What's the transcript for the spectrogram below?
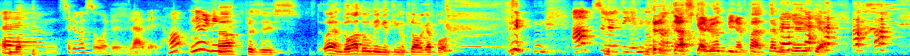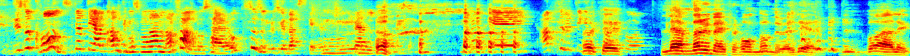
Ehm, så det var så du lärde dig. Ja, nu är det din Ja, precis. Och ändå hade hon ingenting att klaga på. Absolut ingenting att Du klaga på. daskar runt mina pattar med kuken. Det är så konstigt att det alltid måste vara en annan fallos här också som du ska daska emellan. Liksom. Men okej, absolut inget att klaga på. Lämnar du mig för honom nu? Är det det? Du, var ärlig.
